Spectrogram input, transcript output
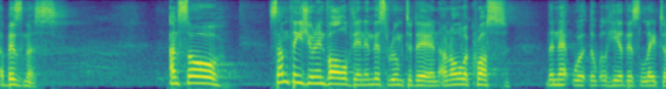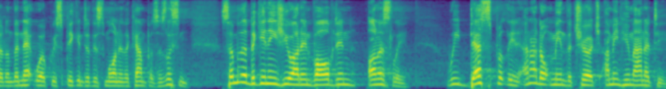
a business. And so, some things you're involved in in this room today and, and all across the network that we'll hear this later and the network we're speaking to this morning, the campuses. Listen, some of the beginnings you are involved in, honestly, we desperately, and I don't mean the church, I mean humanity,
